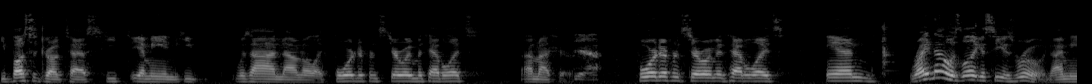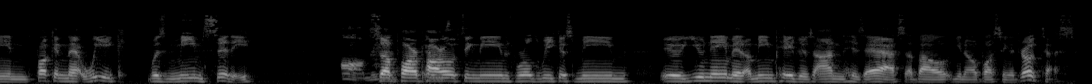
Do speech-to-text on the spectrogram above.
He busted drug tests. He, I mean, he was on I don't know like four different steroid metabolites. I'm not sure Yeah. four different steroid metabolites, and right now his legacy is ruined. I mean, fucking that week was meme city. Oh man, subpar powerlifting memes, world's weakest meme, you, you name it, a meme page is on his ass about, you know, busting a drug test.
